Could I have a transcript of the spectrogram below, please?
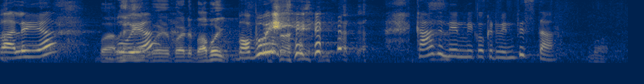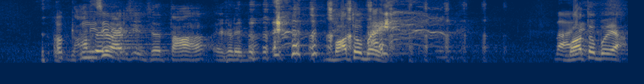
బాలయ్య? బాబోయ్. బాబోయ్. కాదు నేను మీకు ఒకటి వినిపిస్తా. తా ఎక్కడైనా. బాతో బోయ్. బాతో బోయా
